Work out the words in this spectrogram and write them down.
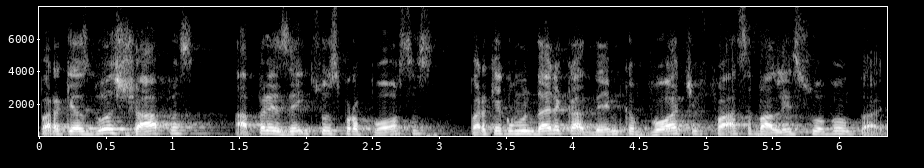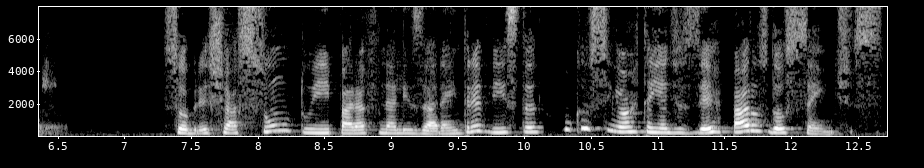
para que as duas chapas apresentem suas propostas para que a comunidade acadêmica vote e faça valer sua vontade. Sobre este assunto e para finalizar a entrevista, o que o senhor tem a dizer para os docentes?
